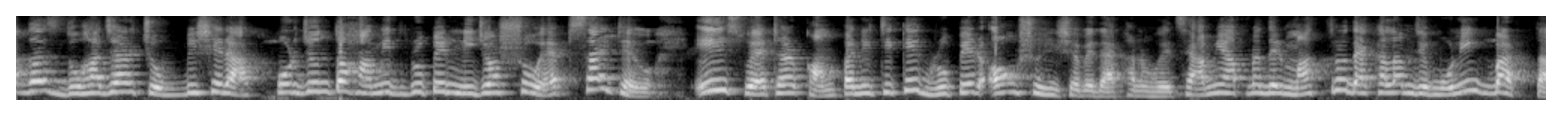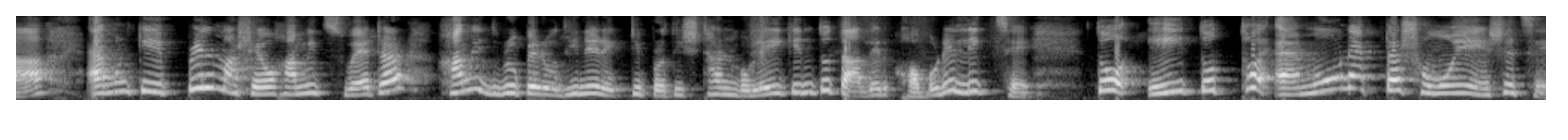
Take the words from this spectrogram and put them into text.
আগস্ট দু হাজার চব্বিশের আগ পর্যন্ত হামিদ গ্রুপের নিজস্ব ওয়েবসাইটেও এই সোয়েটার কোম্পানিটিকে গ্রুপের অংশ হিসেবে দেখানো হয়েছে। আমি আপনাদের মাত্র দেখালাম যে মনিক বার্তা এমনকি এপ্রিল মাসেও হামিদ সোয়েটার হামিদ গ্রুপের অধীনের একটি প্রতিষ্ঠান বলেই কিন্তু তাদের খবরে লিখছে। তো এই তথ্য এমন একটা সময়ে এসেছে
